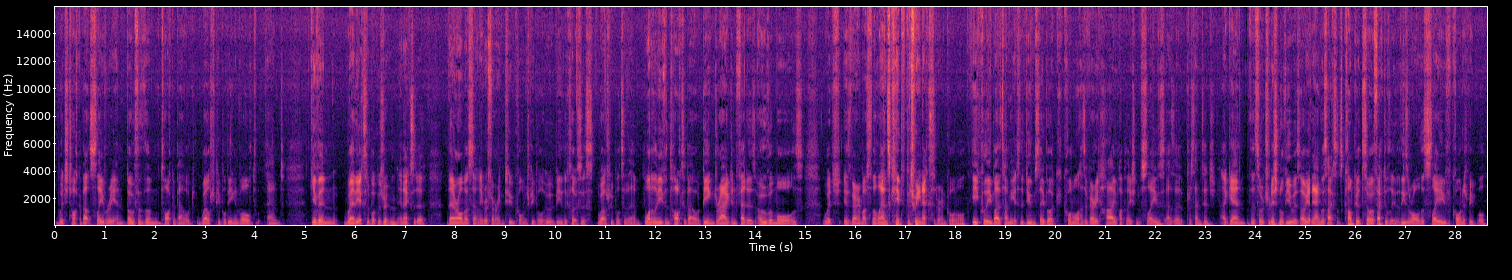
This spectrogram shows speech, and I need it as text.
which talk about slavery, and both of them talk about Welsh people being involved. And given where the Exeter book was written in Exeter, they're almost certainly referring to Cornish people who would be the closest Welsh people to them. One of them even talks about being dragged in fetters over moors, which is very much the landscape between Exeter and Cornwall. Equally, by the time you get to the Domesday Book, Cornwall has a very high population of slaves as a percentage. Again, the sort of traditional view is, oh yeah, the Anglo-Saxons conquered so effectively that these are all the slave Cornish people.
